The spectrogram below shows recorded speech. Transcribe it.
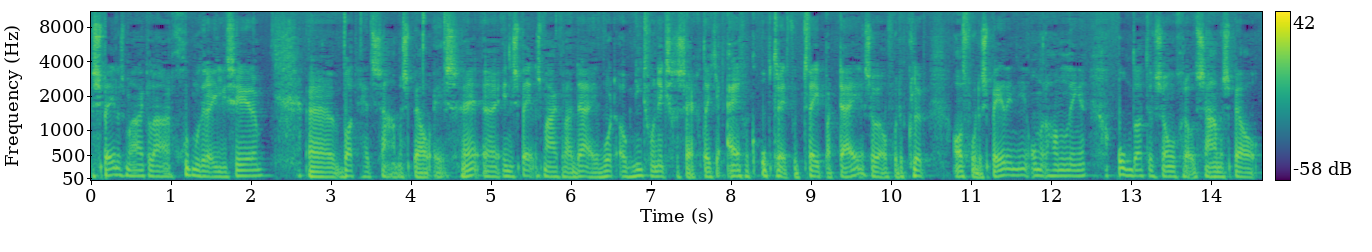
spelersmakelaar goed moet realiseren uh, wat het samenspel is. Hè. Uh, in de spelersmakelaardij wordt ook niet voor niks gezegd dat je eigenlijk optreedt voor twee partijen, zowel voor de club als voor de speler in die onderhandelingen, omdat er zo'n groot samenspel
